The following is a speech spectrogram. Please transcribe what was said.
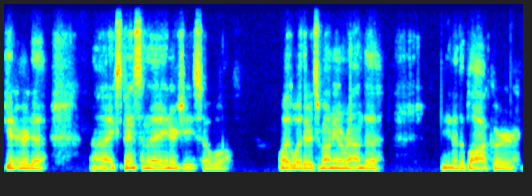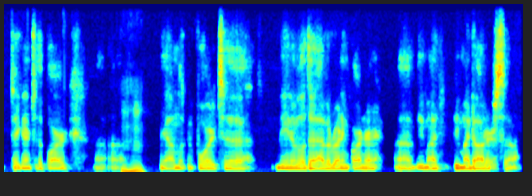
get her to uh, expend some of that energy. So we'll whether it's running around the you know the block or taking her to the park. Mm-hmm. Yeah, I'm looking forward to being able to have a running partner uh, be my be my daughter. So.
